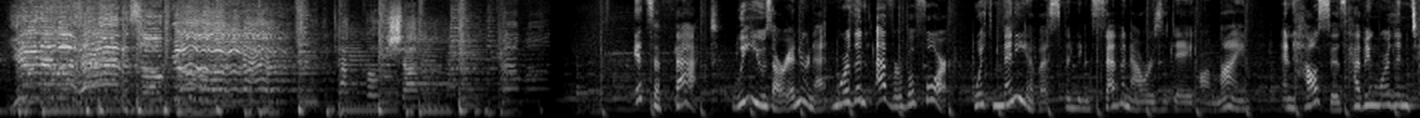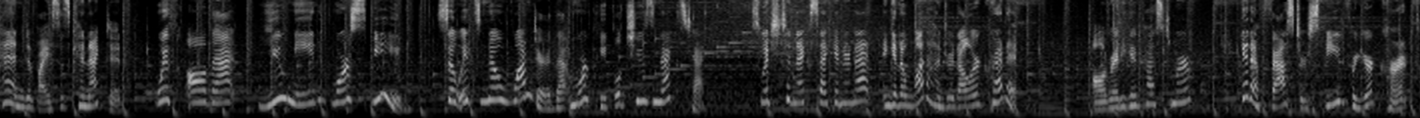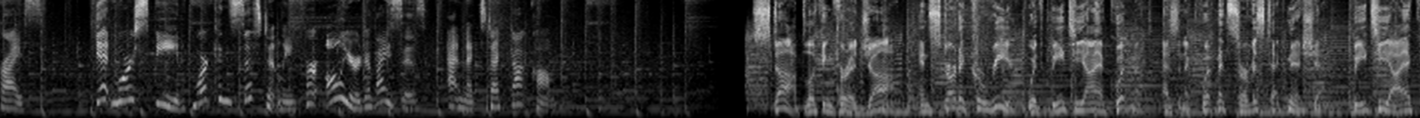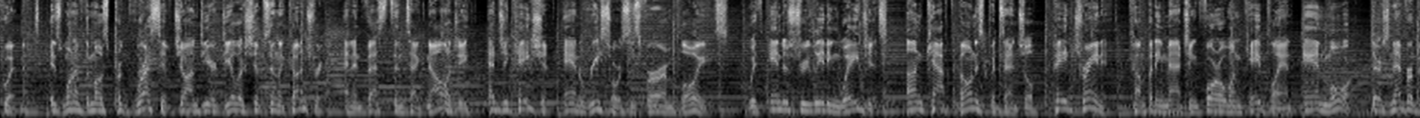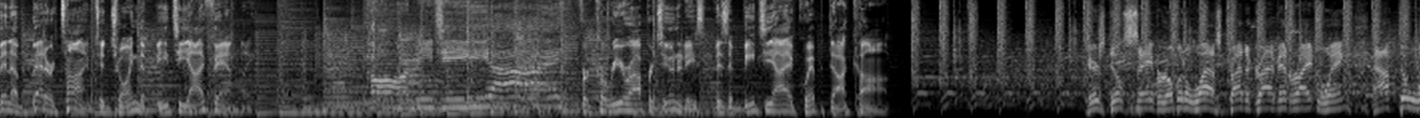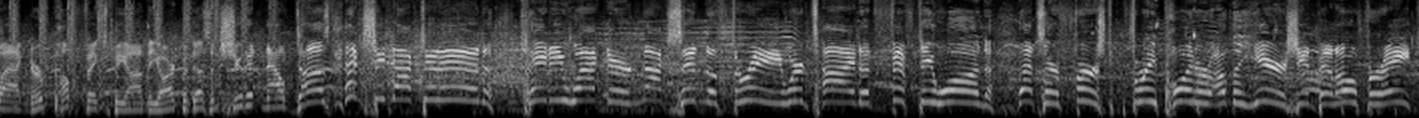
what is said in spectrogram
You never had it so good. To the Taco Shop. It's a fact. We use our internet more than ever before, with many of us spending seven hours a day online and houses having more than 10 devices connected. With all that, you need more speed. So it's no wonder that more people choose Nextech. Switch to Nextech Internet and get a $100 credit. Already a customer? Get a faster speed for your current price. Get more speed more consistently for all your devices at nextech.com. Stop looking for a job and start a career with BTI Equipment as an equipment service technician. BTI Equipment is one of the most progressive John Deere dealerships in the country and invests in technology, education, and resources for our employees. With industry leading wages, uncapped bonus potential, paid training, company matching 401k plan, and more, there's never been a better time to join the BTI family. Call on BTI. For career opportunities, visit BTIEquip.com. Here's Dilsaver over to West, trying to drive in right wing. Out to Wagner. Pump fakes beyond the arc, but doesn't shoot it. Now does, and she knocked it in! Katie Wagner knocks in the three. We're tied at 51. That's her first three pointer of the year. She had been 0 for 8.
